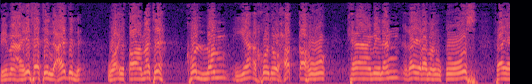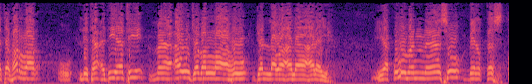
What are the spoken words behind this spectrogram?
بمعرفة العدل وإقامته كل يأخذ حقه كاملا غير منقوص فيتفرغ لتأدية ما أوجب الله جل وعلا عليه. يقوم الناس بالقسط.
